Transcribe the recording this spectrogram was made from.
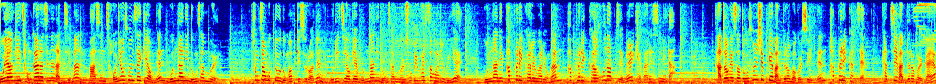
모양이 정갈하지는 않지만 맛은 전혀 손색이 없는 못난이 농산물. 충청북도 농업기술원은 우리 지역의 못난이 농산물 소비 활성화를 위해 못난이 파프리카를 활용한 파프리카 혼합잼을 개발했습니다. 가정에서도 손쉽게 만들어 먹을 수 있는 파프리카잼 같이 만들어 볼까요?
